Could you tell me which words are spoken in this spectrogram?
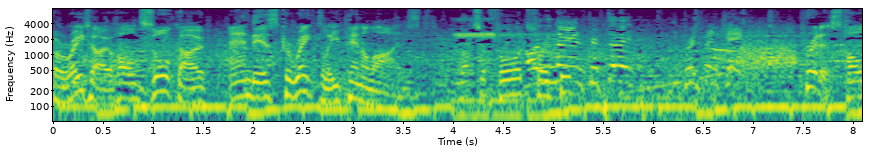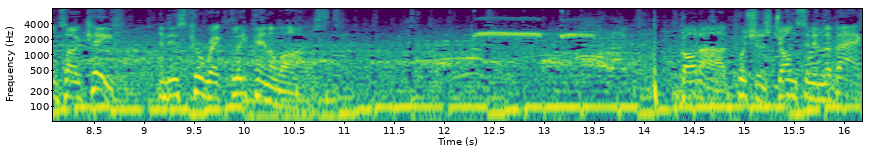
Farito holds Zorko and is correctly penalised. Knocks it forward, free kick. Brisbane kick. Priddis holds O'Keefe and is correctly penalised. Goddard pushes Johnson in the back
